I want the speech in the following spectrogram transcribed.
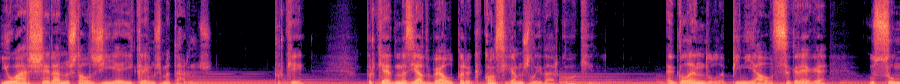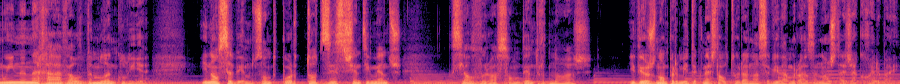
e o ar cheira a nostalgia e queremos matar-nos. Porquê? Porque é demasiado belo para que consigamos lidar com aquilo. A glândula pineal segrega o sumo inenarrável da melancolia e não sabemos onde pôr todos esses sentimentos que se alvoroçam dentro de nós e Deus não permita que nesta altura a nossa vida amorosa não esteja a correr bem.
